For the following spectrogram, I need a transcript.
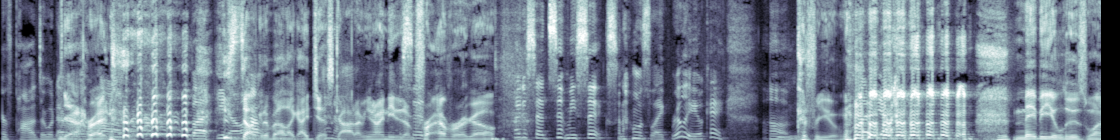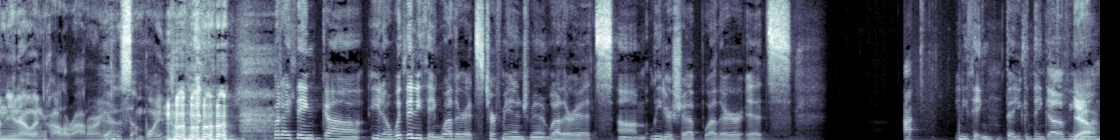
turf pods or whatever. Yeah, right. Um, but you know, he's talking how, about like I just I got them. You know, I needed I them said, forever ago. I just said sent me six, and I was like, really okay. Um, Good for you. Maybe you lose one, you know, in Colorado yeah. at some point. But I think uh, you know, with anything, whether it's turf management, whether it's um, leadership, whether it's uh, anything that you can think of, you yeah. know,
